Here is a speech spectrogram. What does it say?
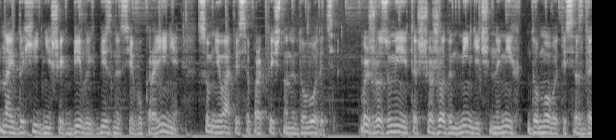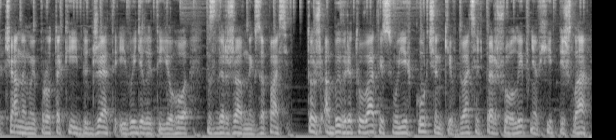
найдохідніших білих бізнесів в Україні, сумніватися практично не доводиться. Ви ж розумієте, що жоден міндіч не міг домовитися з датчанами про такий бюджет і виділити його з державних запасів. Тож, аби врятувати своїх курченків, 21 липня в хід пішла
